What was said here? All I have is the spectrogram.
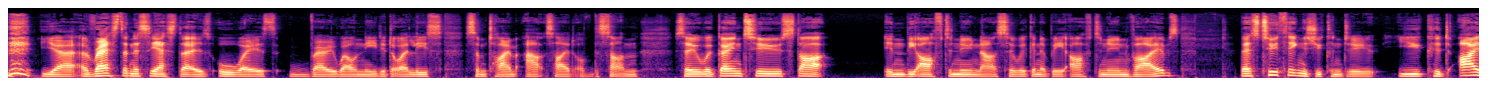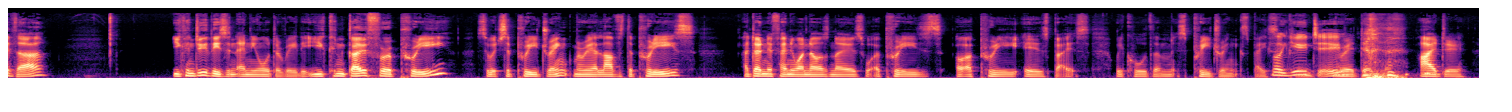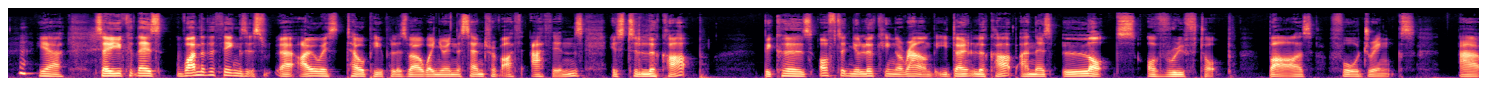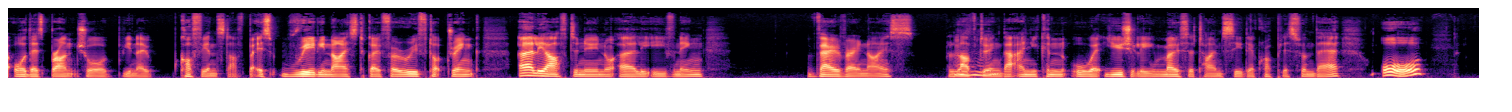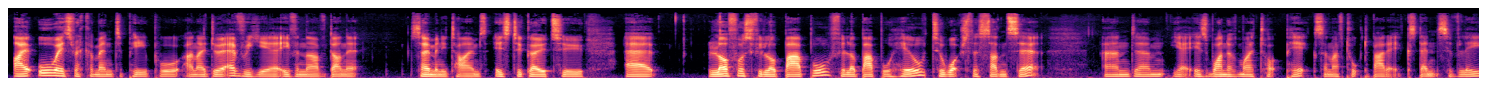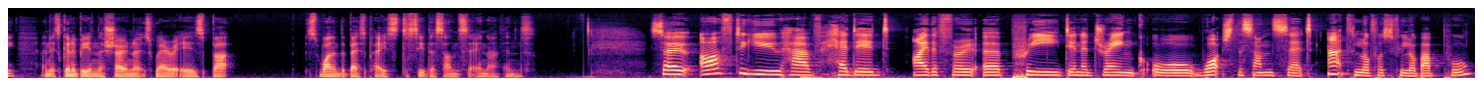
yeah, a rest and a siesta is always very well needed, or at least some time outside of the sun. So we're going to start in the afternoon now. So we're going to be afternoon vibes. There's two things you can do. You could either you can do these in any order really. You can go for a pre, so it's a pre-drink. Maria loves the pre's. I don't know if anyone else knows what a pre's or a pre is, but it's we call them it's pre-drinks basically. Well, you do. Maria didn't know. I do. Yeah. So you could, there's one of the things that's uh, I always tell people as well when you're in the center of Athens is to look up because often you're looking around, but you don't look up, and there's lots of rooftop bars for drinks, uh, or there's brunch or, you know, coffee and stuff. But it's really nice to go for a rooftop drink early afternoon or early evening. Very, very nice. Love doing that. And you can always, usually, most of the time, see the Acropolis from there. Or I always recommend to people, and I do it every year, even though I've done it so many times, is to go to uh, Lofos Philopappou, Philopappou Hill, to watch the sunset. And um, yeah, it is one of my top picks, and I've talked about it extensively, and it's going to be in the show notes where it is, but it's one of the best places to see the sunset in Athens. So after you have headed either for a pre-dinner drink or watch the sunset at Lofos Philopappou,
